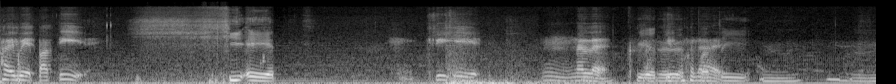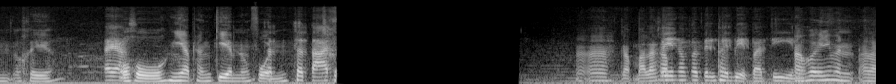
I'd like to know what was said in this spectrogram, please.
private party คีเอท create อืมนั่นแหละครีเอเตอคิดร์ไม่ค่ อยปาได้ร์ตี้อืมอืมโอเคได้ยังโอ้โห เงียบทั้งเกมทั้งฝนสตาร์ทอะๆกลับมาแล้วครับเป็นต้องไปเป็น private party อ้าวเฮ้ยนี่มันอะไร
